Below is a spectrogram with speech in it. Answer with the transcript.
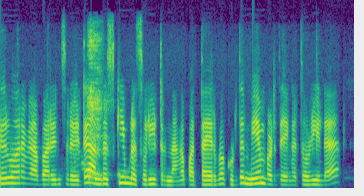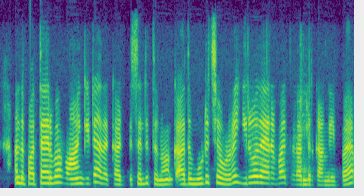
தெருவோர வியாபாரின்னு சொல்லிட்டு அந்த ஸ்கீம்ல சொல்லிட்டு இருந்தாங்க. பத்தாயிரம் ரூபாய் கொடுத்து மேம்படுத்த எங்க தொழிலை. அந்த பத்தாயிரம் ரூபாய் வாங்கிட்டு அதை கட் செலுத்தணும். அது முடிச்ச உடனே இருபதாயிரம் ரூபாய் தந்திருக்காங்க இப்போ.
